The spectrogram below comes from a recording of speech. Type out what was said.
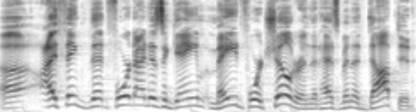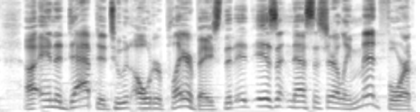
uh, I think that Fortnite is a game made for children that has been adopted uh, and adapted to an older player base that it isn't necessarily meant for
